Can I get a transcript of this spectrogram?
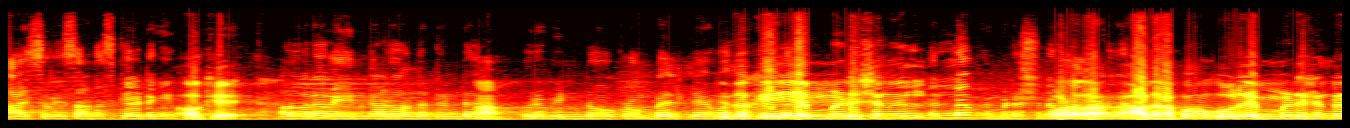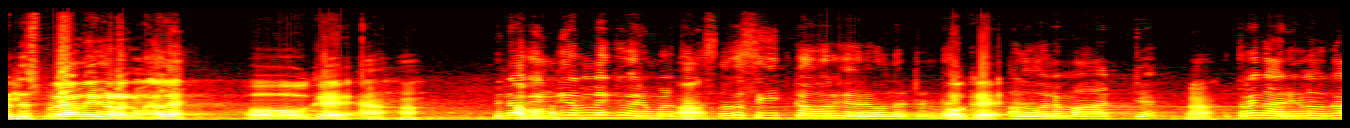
ആക്സറീസ് ആണ് സ്കേട്ടിംഗ് ഓക്കെ. അതുപോലെ റെയിൻ ഗാർഡ് വന്നിട്ടുണ്ട്. ഒരു വിൻഡോ ക്രോം ബെൽറ്റ് ഇതൊക്കെ ഈ എം എഡിഷനിൽ എല്ലാം എം എഡിഷന്റെ അതപ്പോ ഒരു എം എഡിഷന്റെ ഡിസ്പ്ലേ ആണ് ഈ കിടക്കണത് അല്ലേ? ഓക്കെ. ആ ആ. പിന്നെ അത് ഇന്റീരിയറിലേക്ക് വരുമ്പോഴത്തേക്കും നമുക്ക് സീറ്റ് കവർ കയറി വന്നിട്ടുണ്ട്. അതുപോലെ മാറ്റ്. ഇത്രയും കാര്യങ്ങൾ നമുക്ക്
